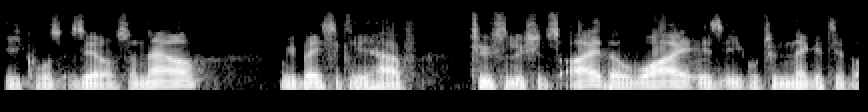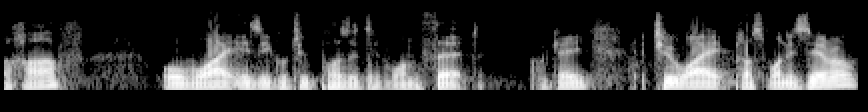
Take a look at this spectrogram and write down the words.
equals 0. So now we basically have two solutions. Either y is equal to negative a half or y is equal to positive one third. Okay, 2y plus 1 is 0,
